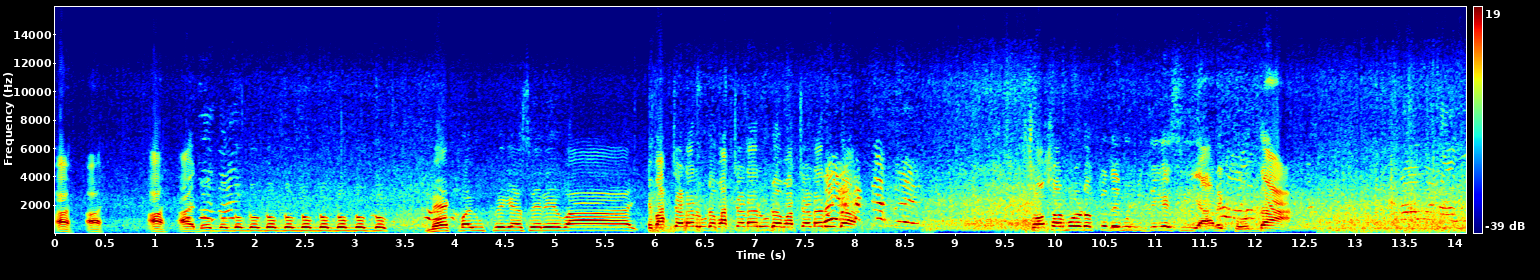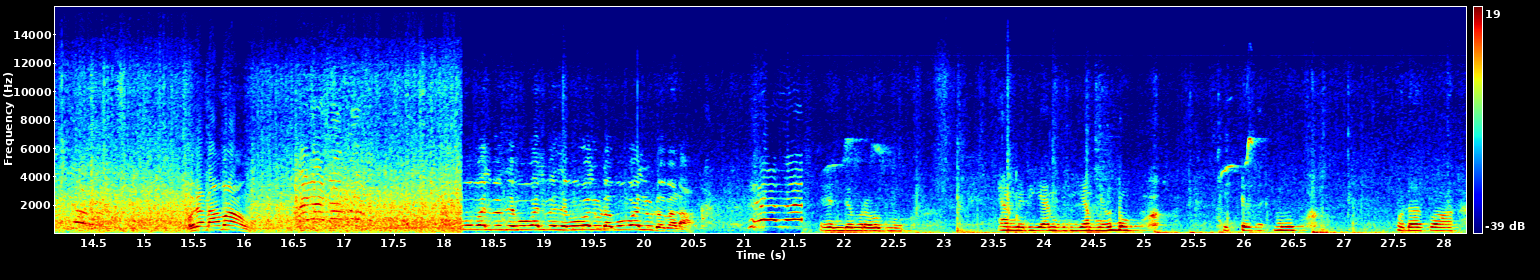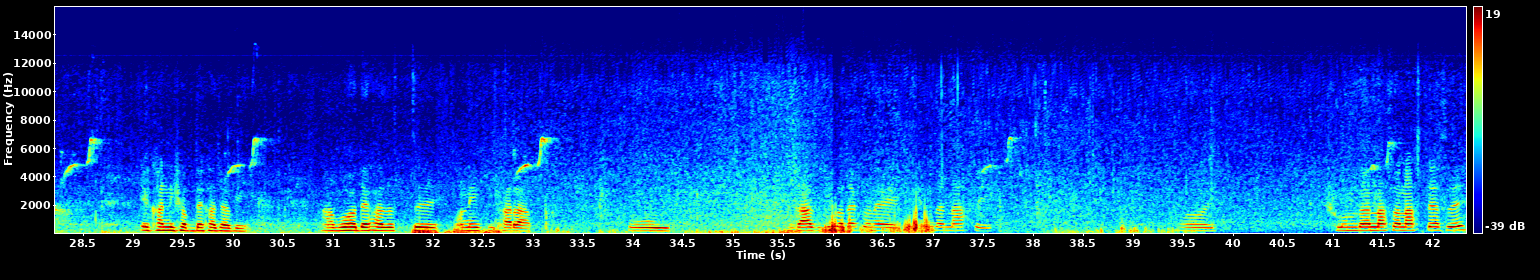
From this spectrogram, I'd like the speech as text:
আয় আয় আয় আয় ডোক ডোক ডোক ডোক ডোক ডোক ডোক ডোক ডোক ডোক ম্যাক ভাই উপরে গেছে রে বাচ্চাটার উড়া বাচ্চাটার উড়া বাচ্চাটার উড়া সসর মোড়ে ঢুকতে গেছি আরে খোদা ওটা নামাও মোবাইল বেজে মোবাইল বেজে মোবাইল উড়া মোবাইল উড়া বেড়া এন্ডে আমরা উঠবো এমনি দিয়ে এমনি পর এখানে সব দেখা যাবে। আবহাওয়া দেখা যাচ্ছে অনেকই খারাপ। ওই গাছগুলো দেখো না সুন্দর নাচে। ওই সুন্দর নাচা নাচতে আছে।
